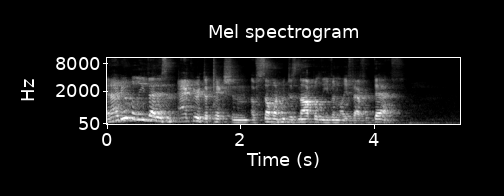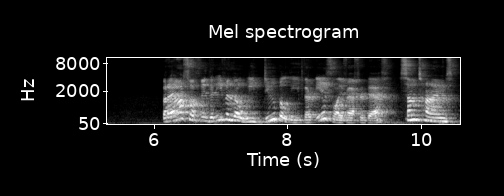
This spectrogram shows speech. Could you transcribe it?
And I do believe that is an accurate depiction of someone who does not believe in life after death. But I also think that even though we do believe there is life after death, sometimes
